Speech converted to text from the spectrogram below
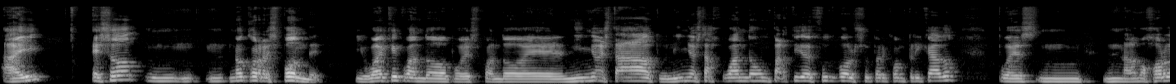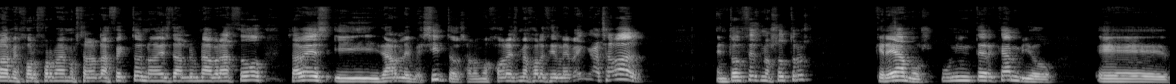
Ahí eso mm, no corresponde. Igual que cuando, pues, cuando el niño está, tu niño está jugando un partido de fútbol súper complicado, pues mm, a lo mejor la mejor forma de mostrarle afecto no es darle un abrazo, ¿sabes? Y darle besitos. A lo mejor es mejor decirle, venga, chaval. Entonces nosotros creamos un intercambio, eh,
